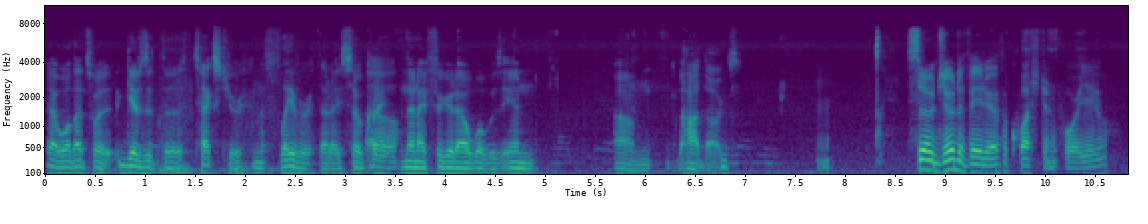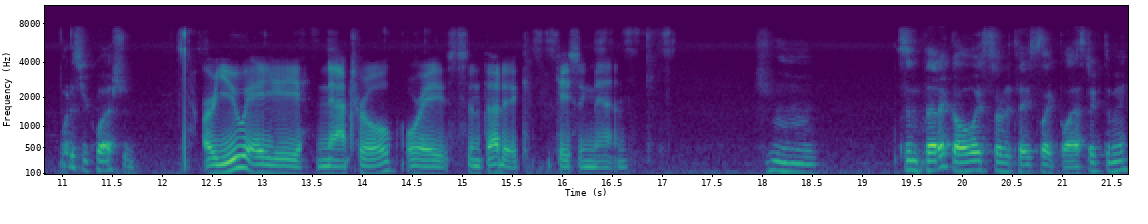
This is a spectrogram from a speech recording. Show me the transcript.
yeah. Well, that's what gives it the texture and the flavor that I so crave. Oh. And then I figured out what was in um, the hot dogs. So, Joe DeVader, I have a question for you. What is your question? Are you a natural or a synthetic casing man? Hmm. Synthetic always sort of tastes like plastic to me,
